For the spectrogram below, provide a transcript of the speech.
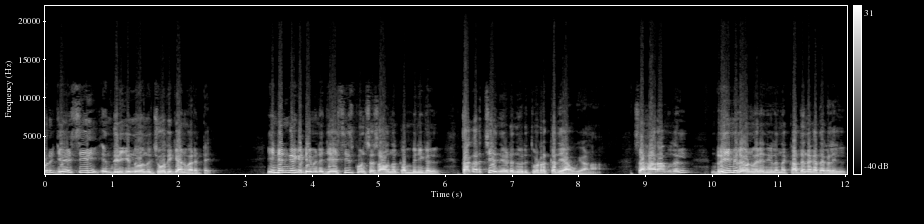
ഒരു ജേഴ്സിയിൽ എന്തിരിക്കുന്നുവെന്ന് ചോദിക്കാൻ വരട്ടെ. ഇന്ത്യൻ ക്രിക്കറ്റ് ടീമിന്റെ ജേഴ്സി സ്പോൺസേഴ്സ് ആവുന്ന കമ്പനികൾ തകർച്ചയെ നേടുന്ന ഒരു തുടർക്കഥയാവുകയാണ്. സഹാറ മുതൽ ഡ്രീം ഇലവൻ വരെ നീളുന്ന കഥന കഥകളിൽ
